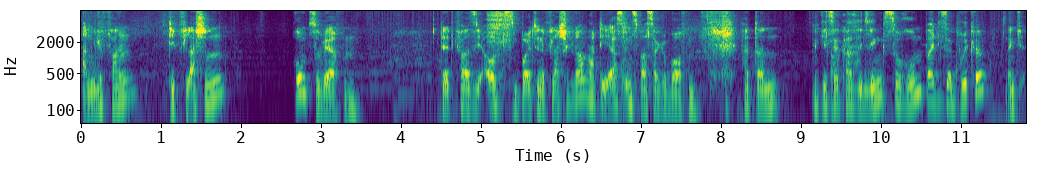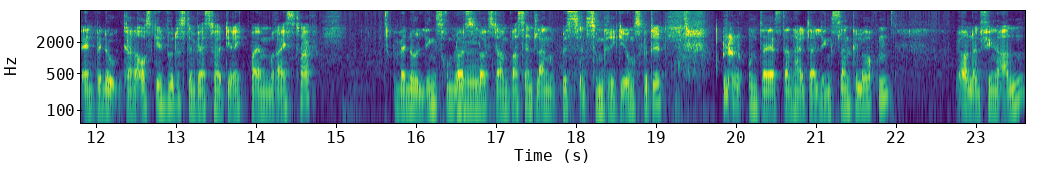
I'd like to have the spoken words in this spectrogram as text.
angefangen, die Flaschen rumzuwerfen. Der hat quasi aus diesem Beutel eine Flasche genommen, hat die erst ins Wasser geworfen. Hat dann, dann geht es ja quasi links so rum bei dieser Brücke. Äh, wenn du geradeaus gehen würdest, dann wärst du halt direkt beim Reichstag. Wenn du links rumläufst, Mhm. läufst du am Wasser entlang bis zum Regierungsviertel. Und da ist dann halt da links lang gelaufen. Ja, und dann fing er an,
